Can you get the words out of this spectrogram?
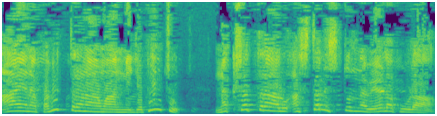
ఆయన పవిత్ర నామాన్ని జపించు. నక్షత్రాలు అస్తమిస్తున్న వేళ కూడా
